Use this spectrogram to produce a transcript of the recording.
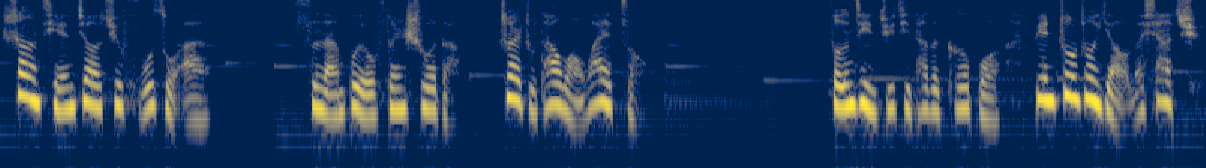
上前就要去扶左安，思南不由分说的拽住他往外走。冯锦举起他的胳膊，便重重咬了下去。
